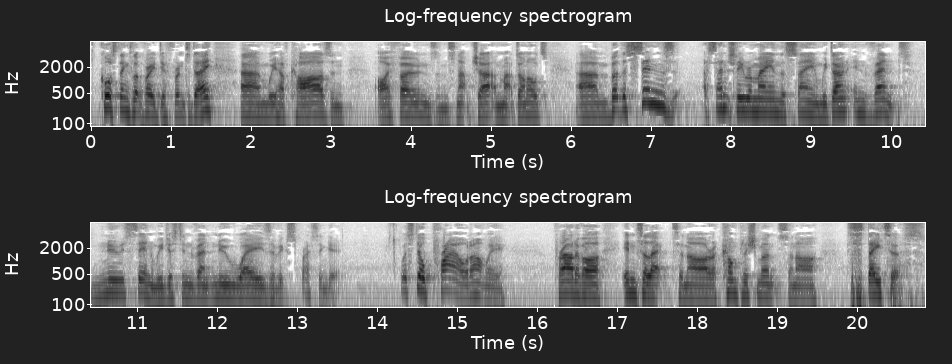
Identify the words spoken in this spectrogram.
Of course, things look very different today. Um, we have cars and iPhones and Snapchat and McDonald's. Um, but the sins essentially remain the same. We don't invent new sin, we just invent new ways of expressing it. We're still proud, aren't we? proud of our intellect and our accomplishments and our status.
